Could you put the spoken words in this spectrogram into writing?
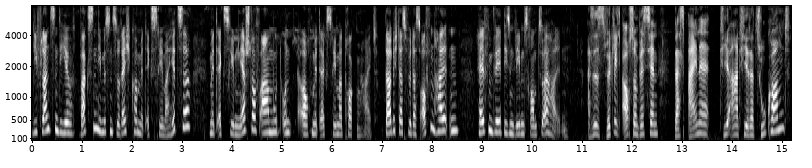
die Pflanzen, die hier wachsen, die müssen zurechtkommen mit extremer Hitze, mit extremem Nährstoffarmut und auch mit extremer Trockenheit. Dadurch, dass wir das offen halten, helfen wir, diesen Lebensraum zu erhalten. Also es ist wirklich auch so ein bisschen, dass eine Tierart hier dazukommt,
